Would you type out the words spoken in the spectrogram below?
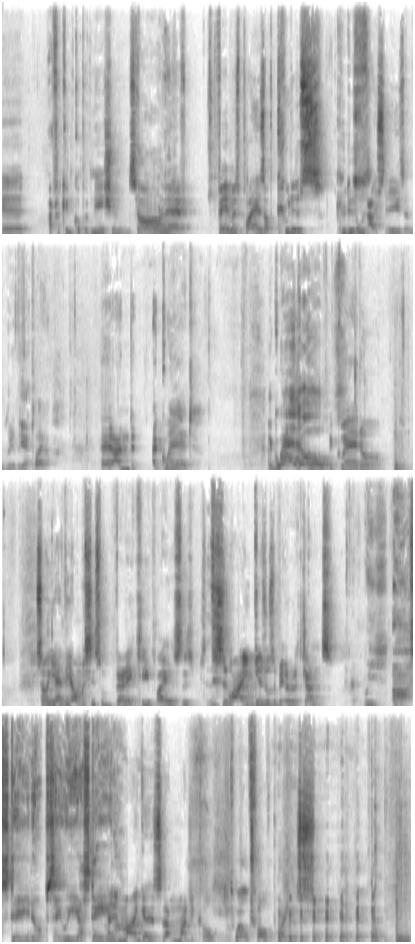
uh, African Cup of Nations. Oh, One of their famous players of Kudus. Kudus? who actually is a really Yeah. good player. Uh, and Aguerd. Aguero! Aguero. So yeah, they are missing some very key players. This, this is why it gives us a bit of a chance. We are staying up. Say we are staying And it up. might get us to that magical 12. 12 points.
